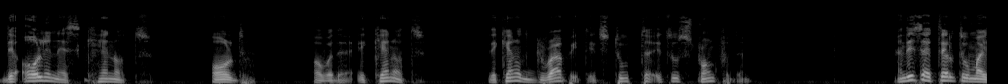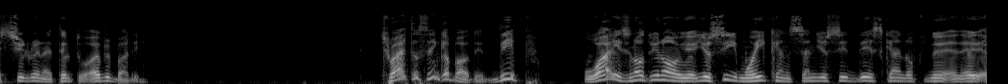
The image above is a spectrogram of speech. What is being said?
The holiness cannot hold over there. It cannot. They cannot grab it. It's too it's too strong for them. And this I tell to my children. I tell to everybody. Try to think about it deep. Why is not you know you, you, see Mohicans and you see this kind of uh,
